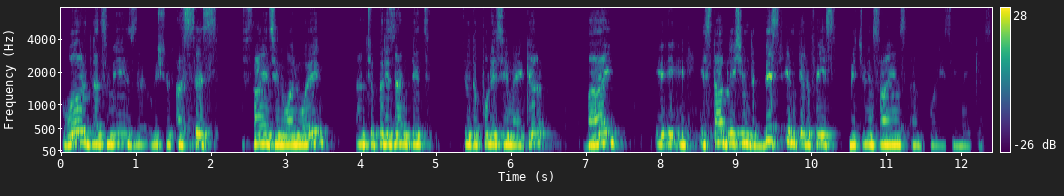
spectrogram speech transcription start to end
word, that means we should assess science in one way and to present it to the policymaker by establishing the best interface between science and policymakers.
